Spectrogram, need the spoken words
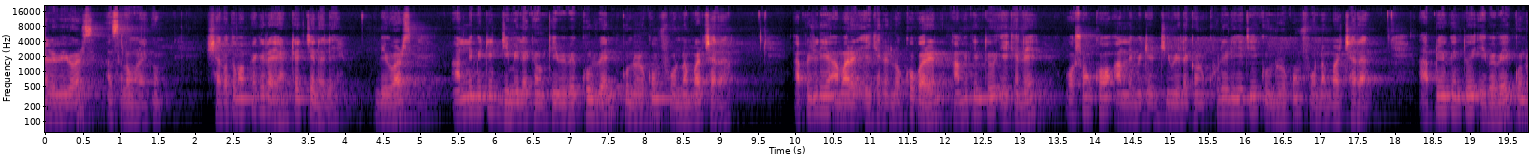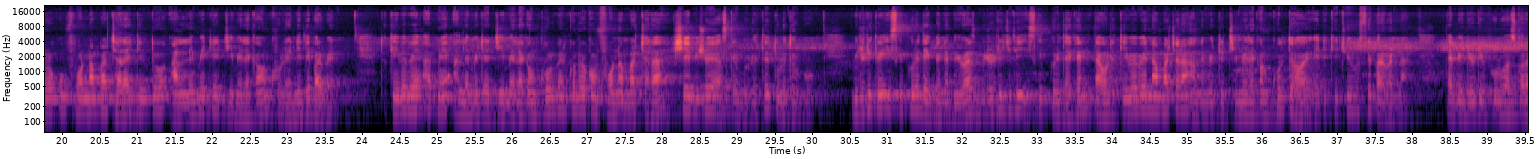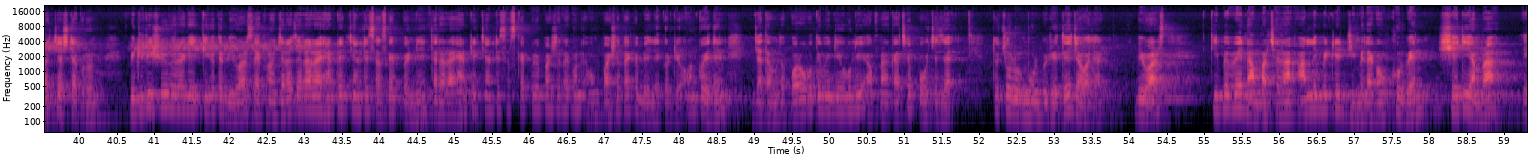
Hello viewers, আসসালামু আলাইকুম। স্বাগতম আপনাকে রায়হান চ্যানেলে। ভিউয়ার্স, আনলিমিটেড জিমেল অ্যাকাউন্ট কীভাবে খুলবেন কোনো রকম ফোন নাম্বার ছাড়া? আপনি যদি আমার এইখানে লক্ষ্য করেন, আমি কিন্তু এখানে অসংখ্য আনলিমিটেড জিমেল অ্যাকাউন্ট খুলে নিয়েছি কোনো রকম ফোন নাম্বার ছাড়া। আপনিও কিন্তু এভাবে কোনো রকম ফোন নাম্বার ছাড়াই কিন্তু আনলিমিটেড জিমেল অ্যাকাউন্ট খুলে নিতে পারবেন। কীভাবে আপনি আনলিমিটেড জিমেল অ্যাকাউন্ট খুলবেন কোনো রকম ফোন নাম্বার ছাড়া, সেই বিষয়ে আজকের ভিডিওতে তুলে ধরবো। ভিডিওটিকে স্কিপ করে দেখবেন না ভিউয়ার্স ভিডিওটি যদি স্কিপ করে দেখেন, তাহলে কীভাবে নাম্বার ছাড়া আনলিমিটেড জিমেল অ্যাকাউন্ট খুলতে হয়, এটি কিছুই বুঝতে পারবেন না। তাই ভিডিওটি ফুল ওয়াচ করার চেষ্টা করুন। ভিডিওটি শুরু করার আগে একটি কথা ভিউয়ার্স এখনও যারা যারা রায়হান চ্যানেলটি সাবস্ক্রাইব করেননি, তারা রায়হান চ্যানেলটি সাবস্ক্রাইব করে পাশে থাকুন এবং পাশে থাকা বেল আইকনটি অন করে দিন, যাতে আমাদের পরবর্তী ভিডিওগুলি আপনার কাছে পৌঁছে যায়। তো চলুন মূল ভিডিওতে যাওয়া যাক। ভিউয়ার্স, কীভাবে নাম্বার ছাড়া আনলিমিটেড জিমেল অ্যাকাউন্ট খুলবেন, সেটি আমরা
